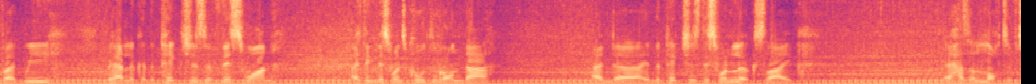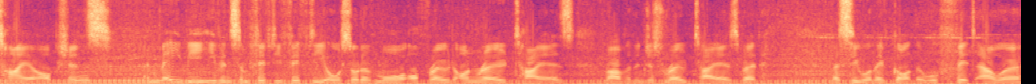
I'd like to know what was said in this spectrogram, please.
but we we had a look at the pictures of this one. I think this one's called Ronda, and uh, in the pictures this one looks like it has a lot of tyre options. And maybe even some 50-50 or sort of more off-road on-road tyres rather than just road tyres but let's see what they've got that will fit our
